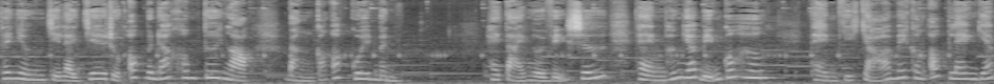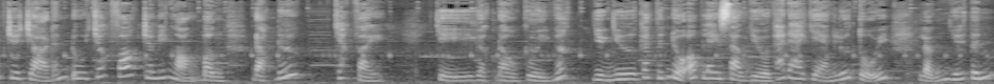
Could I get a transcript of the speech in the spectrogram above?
Thế nhưng chị lại chê ruột ốc bên đó không tươi ngọt bằng con ốc quê mình. Hay tại người viễn xứ thèm hứng gió biển cố hương, thèm chỉ chỏ mấy con ốc len dám chơi trò đánh đu chót vót trên mấy ngọn bần đọt nước, chắc vậy. Chị gật đầu cười ngất, dường như các tín đồ ốc len xào dừa khá đa dạng lứa tuổi lẫn giới tính.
